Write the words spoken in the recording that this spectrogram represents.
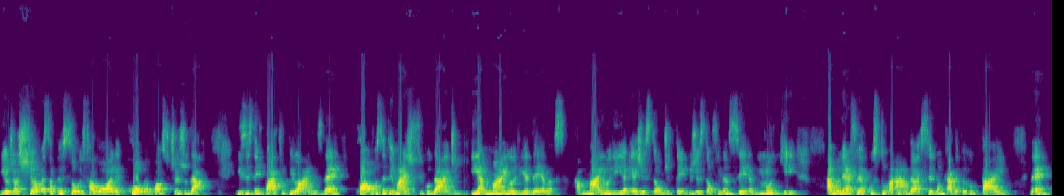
e eu já chamo essa pessoa e falo: olha, como eu posso te ajudar? Existem quatro pilares, né? Qual você tem mais dificuldade? E a maioria delas, a maioria é gestão de tempo e gestão financeira. Hum. Por quê? A mulher foi acostumada a ser bancada pelo pai, né?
